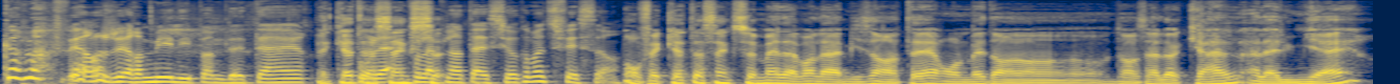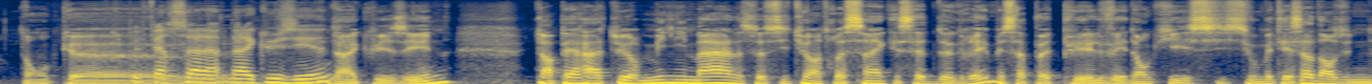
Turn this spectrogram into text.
Comment faire germer les pommes de terre Ben, pour, la, pour plantation? Comment tu fais ça? On fait 4 à 5 semaines avant la mise en terre, on le met dans, dans un local à la lumière. Donc, euh, Tu peux faire ça dans la cuisine. dans la cuisine. Température minimale se situe entre 5 et 7 degrés, mais ça peut être plus élevé. Donc, si, si vous mettez ça dans, une,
